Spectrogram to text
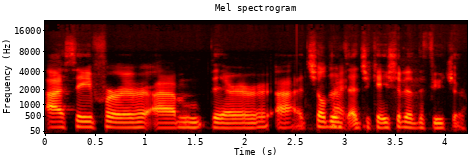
uh, save for um, their uh, children's right. education in the future.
